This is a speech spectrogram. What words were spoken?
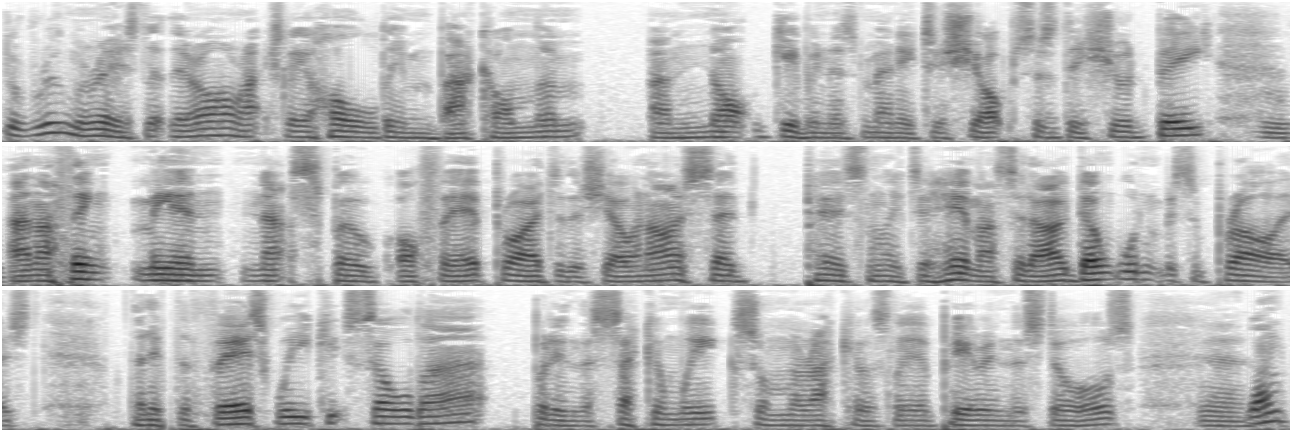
the rumor is that there are actually holding back on them and not giving as many to shops as they should be. And I think me and Nat spoke off air prior to the show, and I said personally to him, I said I don't wouldn't be surprised that if the first week it's sold out, but in the second week some miraculously appear in the stores. Yeah. One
